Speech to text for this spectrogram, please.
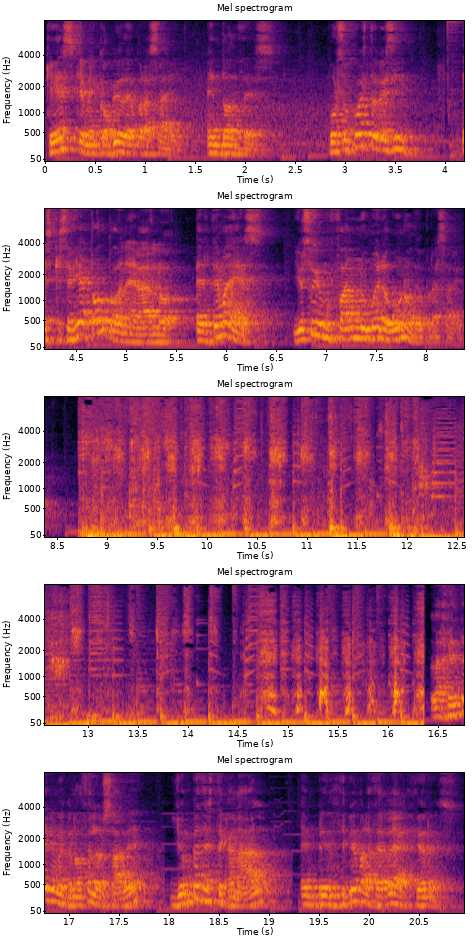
que es que me copio de Parasite. Entonces, por supuesto que sí. Es que sería tonto de negarlo. El tema es, yo soy un fan número uno de Parasite. La gente que me conoce lo sabe. Yo empecé este canal en principio para hacer reacciones.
